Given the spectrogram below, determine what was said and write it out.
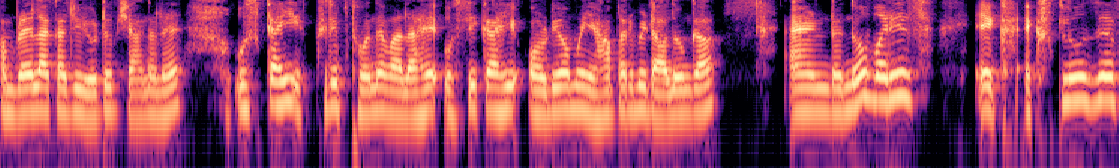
अम्ब्रेला का जो यूट्यूब चैनल है, उसका ही स्क्रिप्ट होने वाला है, उसी का ही ऑडियो मैं यहाँ पर भी डालूँगा। एंड नो वरीज एक एक्सक्लूसिव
